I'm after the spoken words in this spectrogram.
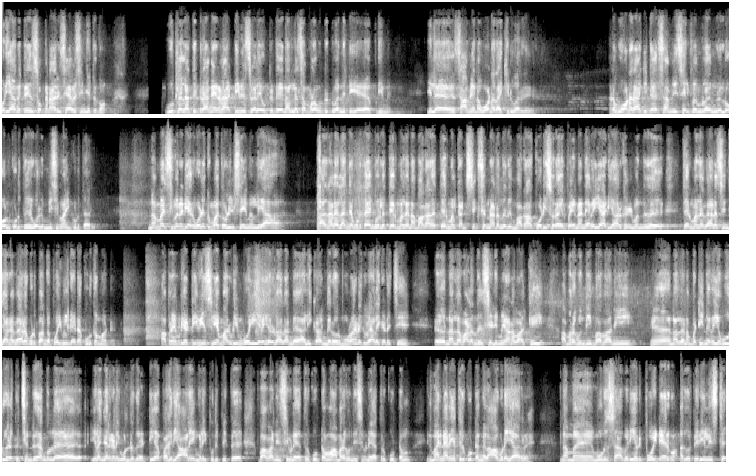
ஒடியாந்துட்டு சொக்கநாதர் சேவை செஞ்சுட்டு இருக்கோம் திட்டுறாங்க. என்னடா டிவிஎஸ் வேலையை விட்டுட்டு நல்ல சம்பளம் விட்டுட்டு வந்துட்டியே அப்படின்னு. இல்லை சாமி என்ன ஓனர் ஆக்கிடுவார். ஆனால் ஓனர் ஆக்கிட்டார் சாமி. செல்ஃப் எம்ப்ளாய்மெண்ட் லோன் கொடுத்து ஒரு மிஷின் வாங்கி கொடுத்தாரு. நம்ம சிவனடியார் ஒழுக்கமாக தொழில் செய்யணும் இல்லையா? அதனால் லஞ்சம் கொடுத்தா எங்கள் ஊரில் தெர்மலில் நான் மகா தெர்மல் கன்ஸ்ட்ரக்ஷன் நடந்தது. மகா கோடீஸ்வராக இருப்பேன் ஏன்னா நிறைய அடியார்கள் வந்து தெர்மலில் வேலை செஞ்சாங்க. வேலை கொடுப்பாங்க. பொய்வில் கேட்டால் கொடுக்க மாட்டேன். அப்புறம் எப்படியோ டிவிஎஸ்லேயே மறுபடியும் போய் இறையர்களால் அங்கே அலிகான்கிறவர் மூலம் எனக்கு வேலை கிடைச்சி. நல்லா வளர்ந்து செழுமையான வாழ்க்கை. அமரகுந்தி பவானி நல்லெண்ணம் பற்றி நிறைய ஊர்களுக்கு சென்று அங்குள்ள இளைஞர்களை ஒன்று திரட்டி அப்பகுதி ஆலயங்களை புதுப்பித்து பவானி சிவனையா திருக்கூட்டம் அமரகுந்தி சிவனையா திருக்கூட்டம் இது மாதிரி நிறைய திருக்கூட்டங்கள். ஆவுடையார் நம்ம மூணு சாவடி அப்படி போயிட்டே இருக்கும். அது ஒரு பெரிய லிஸ்ட்டு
